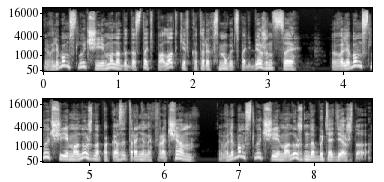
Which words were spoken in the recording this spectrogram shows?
в любом случае, ему надо достать палатки, в которых смогут спать беженцы, в любом случае, ему нужно показать раненых врачам, в любом случае, ему нужно добыть одежду.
